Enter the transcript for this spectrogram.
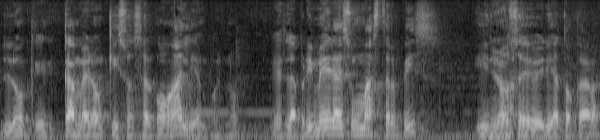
lo que Cameron quiso hacer con Alien, pues, ¿no? Es la primera, es un masterpiece y no se debería tocar.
